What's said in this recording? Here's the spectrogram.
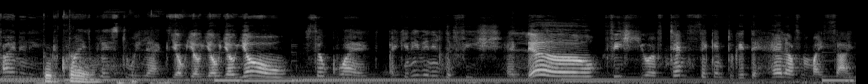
Finally, a Turtle. quiet place to relax. Yo, yo, yo, yo, yo! So quiet, I can even hear the fish. Hello? Fish, you have 10 seconds to get the hell out of my sight.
